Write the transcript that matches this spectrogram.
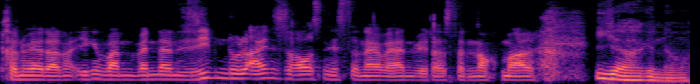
Können wir dann irgendwann, wenn dann 701 draußen ist, dann erwähnen wir das dann nochmal. Ja, genau.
